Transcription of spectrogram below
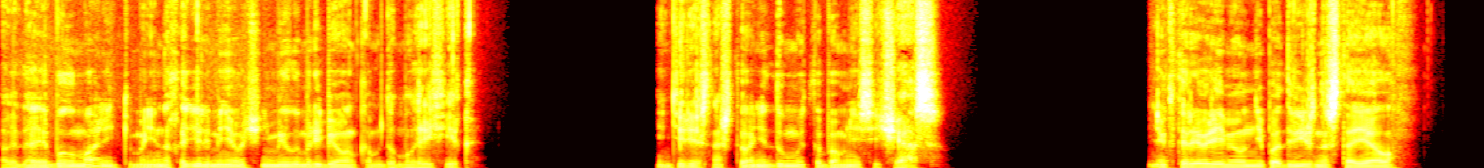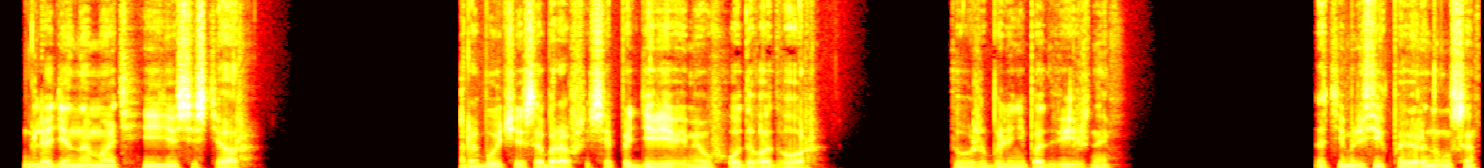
Когда я был маленьким, они находили меня очень милым ребенком, думал Рефик. Интересно, что они думают обо мне сейчас? Некоторое время он неподвижно стоял, глядя на мать и ее сестер. Рабочие, собравшиеся под деревьями у входа во двор, тоже были неподвижны. Затем Рефик повернулся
